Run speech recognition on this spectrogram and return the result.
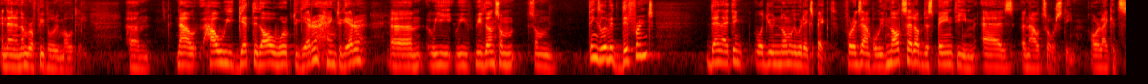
and then a number of people remotely. Um, now, how we get it all work together, hang together, um, we, we, we've done some, some things a little bit different than I think what you normally would expect. For example, we've not set up the Spain team as an outsourced team or like it's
